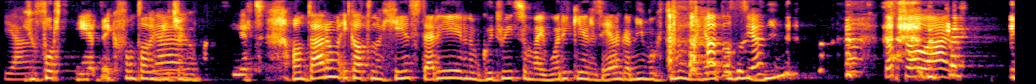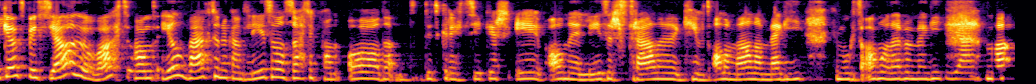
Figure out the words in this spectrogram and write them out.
ja. Geforceerd. Ik vond dat een Ja. beetje geforceerd. Want daarom, ik had nog geen ster gegeven op Goodreads, omdat je vorige keer zei dat ik dat niet mocht doen. Maar Dat dat is ja. Dat is wel ik, waar. Ik heb speciaal gewacht, want heel vaak toen ik aan het lezen was, dacht ik van, oh, dat, dit krijgt zeker eh, al mijn lezers stralen. Ik geef het allemaal aan Maggie. Je mocht het allemaal hebben, Maggie. Ja. Maar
